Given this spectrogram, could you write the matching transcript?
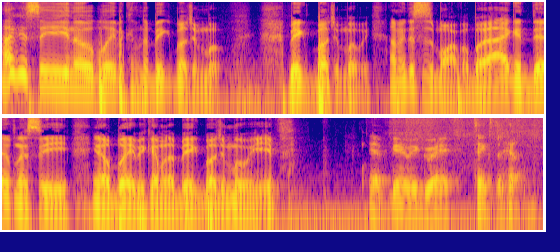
I can see, you know, Blade becoming a big budget movie. Big budget movie. I mean, this is Marvel, but I could definitely see, you know, Blade becoming a big budget movie if if Gary Gray takes the helm.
